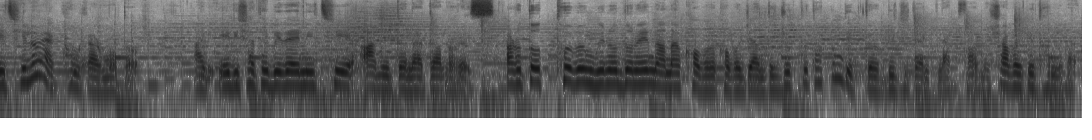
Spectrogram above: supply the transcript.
এই ছিল এখনকার মতো। আর এরই সাথে বিদায় নিচ্ছি আমি তোলা টলারেন্স। আরও তথ্য এবং বিনোদনের নানা খবর খবর জানতে যুক্ত থাকুন দীপ্ত ডিজিটাল প্ল্যাটফর্মে। সবাইকে ধন্যবাদ।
